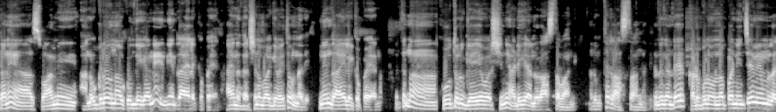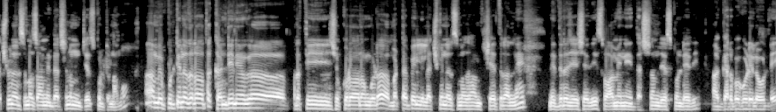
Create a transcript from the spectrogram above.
కానీ ఆ స్వామి అనుగ్రహం నాకు ఉంది కానీ నేను రాయలేకపోయాను. ఆయన దర్శన భాగ్యం అయితే ఉన్నది. నేను రాయలేకపోయాను. అయితే నా కూతురు గేయవర్షిని అడిగాను రాస్తావా అని అడిగితే రాస్తా అన్నది. ఎందుకంటే కడుపులో ఉన్నప్పటి నుంచే మేము లక్ష్మీ నరసింహస్వామి దర్శనం చేసుకుంటున్నాము. ఆమె పుట్టిన తర్వాత కంటిన్యూగా ప్రతి శుక్రవారం కూడా మట్టపల్లి లక్ష్మీ నరసింహస్వామి క్షేత్రాలనే నిద్ర చేసేది స్వామిని దర్శనం చేసుకునేది ఆ గర్భగుడిలో ఉండి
